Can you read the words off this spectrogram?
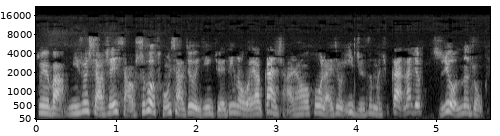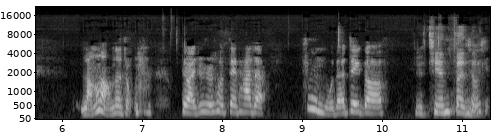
对吧？你说小谁小时候从小就已经决定了我要干啥，然后后来就一直这么去干，那就只有那种朗朗那种，对吧？就是说在他的父母的这个天分，首先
